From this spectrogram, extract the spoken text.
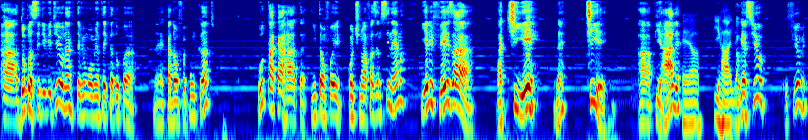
A dupla se dividiu, né? Teve um momento aí que a dupla né? Cada um foi para um canto. O Takahata então foi continuar fazendo cinema e ele fez a a Tie, né? Tie, a pirralha. É a pirralha. Alguém assistiu o filme?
